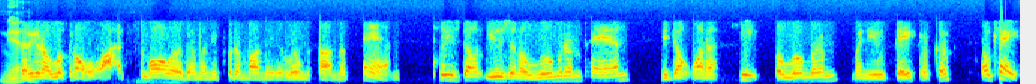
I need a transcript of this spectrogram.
Yeah. that are going to look a lot smaller than when you put them on the alum- on the pan. Please don't use an aluminum pan. You don't want to heat aluminum when you bake or cook. Okay,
